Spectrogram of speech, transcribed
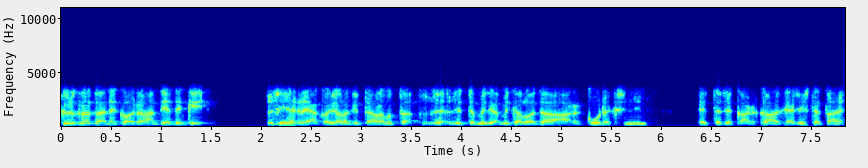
Kyllä jokainen koirahan tietenkin siihen reagoi jollakin tavalla, mutta se, sitten mikä, mikä luetaan arkuudeksi, niin että se karkaa käsistä tai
